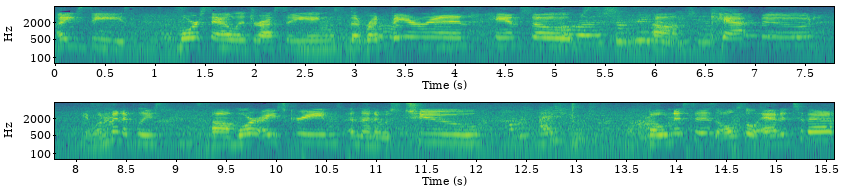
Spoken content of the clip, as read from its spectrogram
ices, more salad dressings, the Red Baron, hand soaps, um, cat food. Okay, one minute please. Uh, more ice creams, and then it was two How much ice cream? do I buy? bonuses also added to that.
